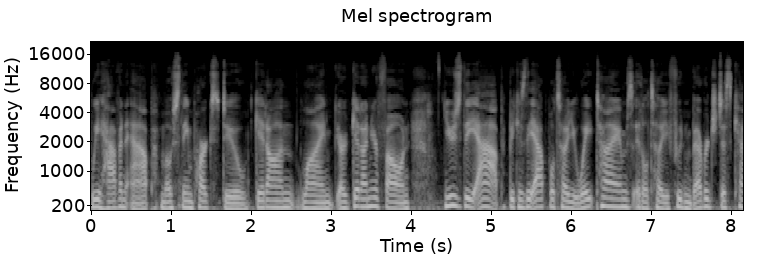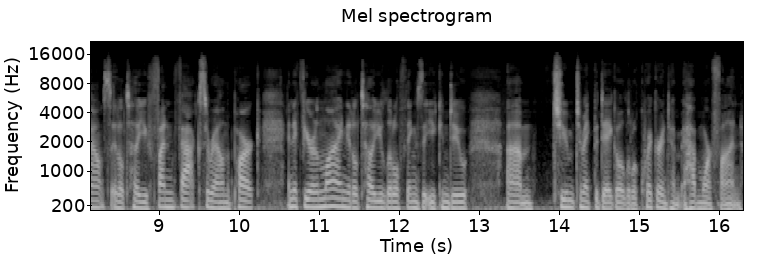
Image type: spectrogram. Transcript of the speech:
We have an app, most theme parks do. Get online or get on your phone, use the app because the app will tell you wait times, it'll tell you food and beverage discounts, it'll tell you fun facts around the park. And if you're in line, it'll tell you little things that you can do um, to, to make the day go a little quicker and to have more fun.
